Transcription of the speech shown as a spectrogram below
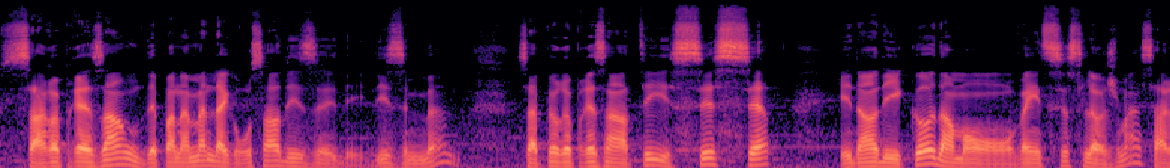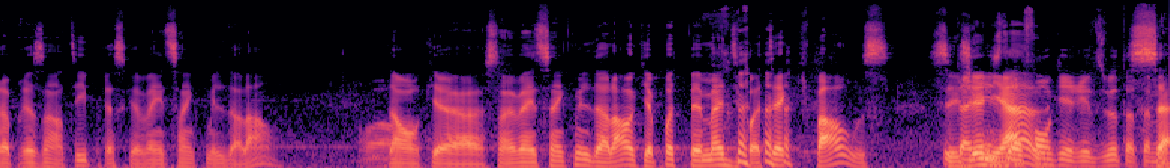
ça représente, dépendamment de la grosseur des, des- des immeubles, ça peut représenter 6, 7, et dans des cas, dans mon 26 logements, ça a représenté presque 25 000 Donc, euh, c'est un 25 000 qu'il n'y a pas de paiement d'hypothèque qui passe. C'est ta mise de génial. fonds qui est réduite Ça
